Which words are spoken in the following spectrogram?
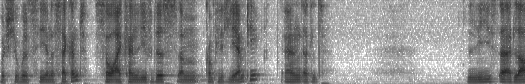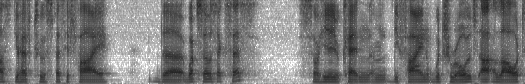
which you will see in a second. So I can leave this um, completely empty. And at least, uh, at last, you have to specify the web service access so here you can um, define which roles are allowed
